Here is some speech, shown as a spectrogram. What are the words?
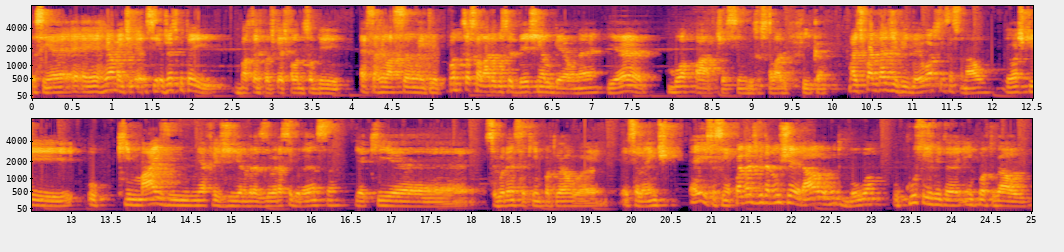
Assim, é, é, é realmente, é, assim, eu já escutei bastante podcast falando sobre essa relação entre quanto seu salário você deixa em aluguel, né? E é boa parte assim do seu salário que fica. Mas de qualidade de vida, eu acho sensacional. Eu acho que o que mais me afligia no Brasil era a segurança e aqui é segurança aqui em Portugal é excelente. É isso assim, a qualidade de vida no geral é muito boa. O custo de vida em Portugal,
